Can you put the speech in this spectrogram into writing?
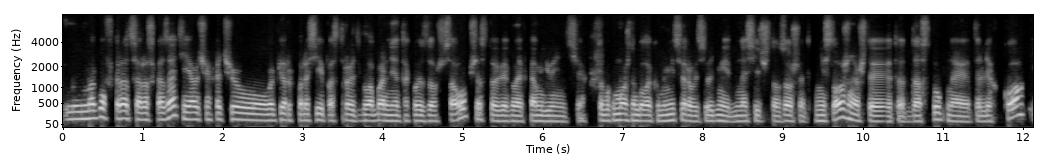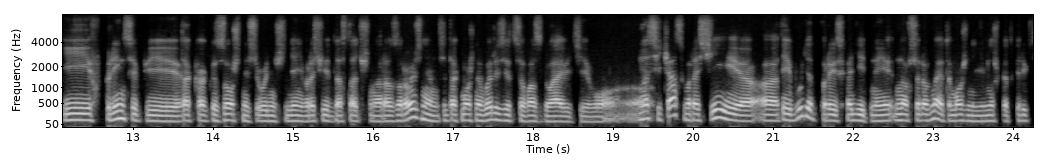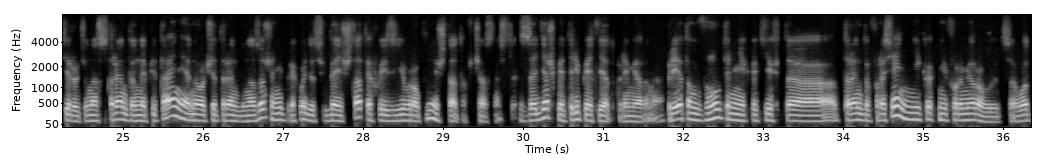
могу вкратце рассказать. Я очень хочу, во-первых, в России построить глобальное такое ЗОЖ-сообщество, Веглайф комьюнити, чтобы можно было коммуницировать с людьми и доносить, что ЗОЖ это несложно, что это доступно, это легко. И, в принципе, так как ЗОЖ на сегодняшний день в России достаточно разрознен, если так можно выразиться, возглавить его. У нас сейчас в России э, это и будет происходить, но все равно это можно немножко откорректировать. У нас тренды на питание питания, ну, вообще тренды на ЗОЖ, они приходят всегда из Штатов и из Европы, ну, из Штатов в частности, с задержкой 3-5 лет примерно. При этом внутренних каких-то трендов в России никак не формируются. Вот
